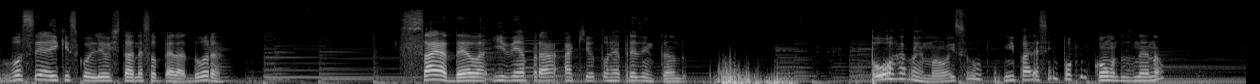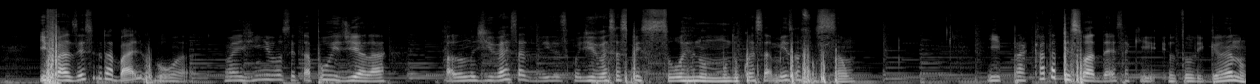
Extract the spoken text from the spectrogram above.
Você aí que escolheu estar nessa operadora, saia dela e venha pra aqui eu tô representando. Porra, meu irmão, isso me parece um pouco incômodo, né não? E fazer esse trabalho, boa. Imagine você tá por dia lá falando diversas vezes com diversas pessoas no mundo com essa mesma função. E para cada pessoa dessa que eu tô ligando,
